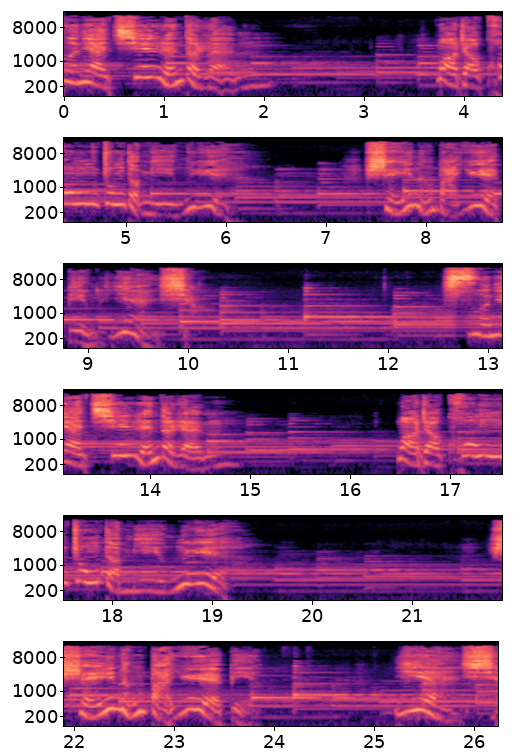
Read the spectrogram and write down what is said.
思念亲人的人，望着空中的明月，谁能把月饼咽下？思念亲人的人，望着空中的明月，谁能把月饼咽下？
